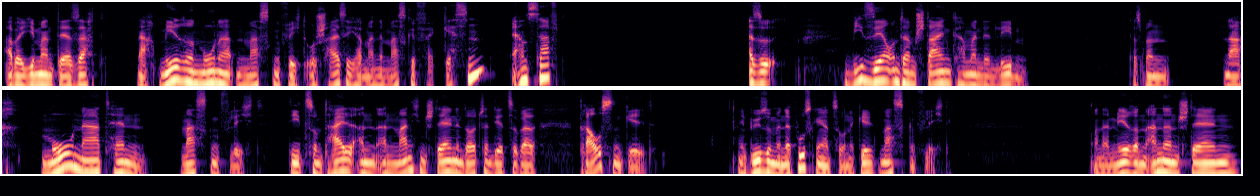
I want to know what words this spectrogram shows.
Aber jemand, der sagt, nach mehreren Monaten Maskenpflicht, oh scheiße, ich habe meine Maske vergessen? Ernsthaft? Also, wie sehr unterm Stein kann man denn leben? Dass man nach Monaten Maskenpflicht, die zum Teil an, an manchen Stellen in Deutschland jetzt sogar draußen gilt, in Büsum in der Fußgängerzone gilt Maskenpflicht. Und an mehreren anderen Stellen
